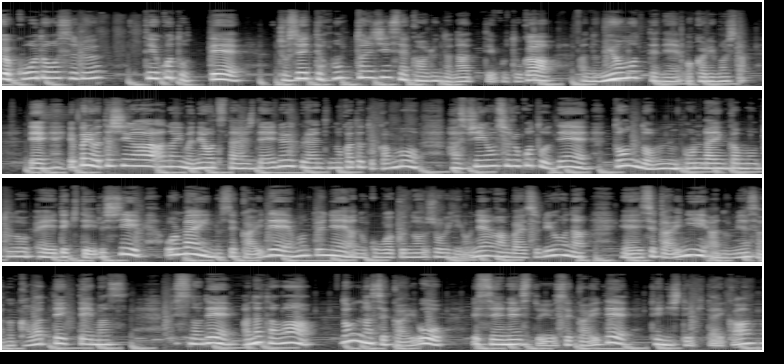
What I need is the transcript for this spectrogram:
要は行動をするっていうことって女性って本当に人生変わるんだなっていうことがあの身をもってね分かりました。でやっぱり私があの今ねお伝えしているクライアントの方とかも発信をすることでどんどんオンライン化もえー、できているしオンラインの世界で本当にねあの高額の商品をね販売するような、えー、世界にあの皆さんが変わっていっています。ですのであなたはどんな世界を SNS という世界で手にしていきたいか？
